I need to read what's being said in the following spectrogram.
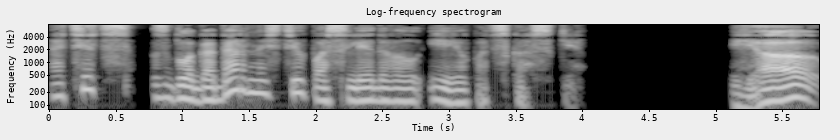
Отец с благодарностью последовал ее подсказке. «Я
